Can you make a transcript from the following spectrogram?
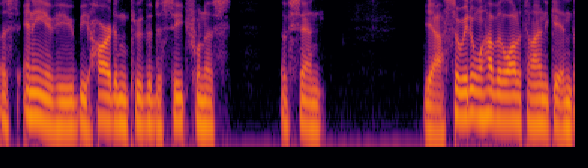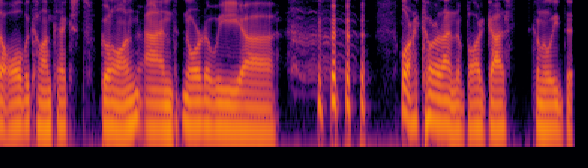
lest any of you be hardened through the deceitfulness of sin. Yeah, so we don't have a lot of time to get into all the context going on, and nor do we. Uh, well, I cover that in the podcast. It's going to lead to.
